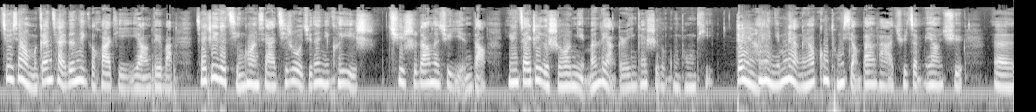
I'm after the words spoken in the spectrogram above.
就像我们刚才的那个话题一样，对吧？在这个情况下，其实我觉得你可以适去适当的去引导，因为在这个时候，你们两个人应该是个共同体。对呀、哎，你们两个人要共同想办法去怎么样去，呃，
